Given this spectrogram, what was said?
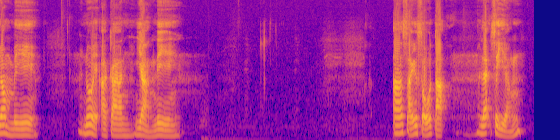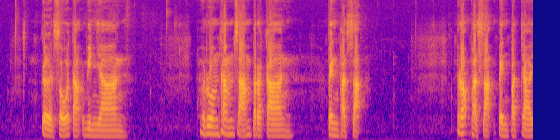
ย่อมมี ด้วยอาการอย่างนี้ อาศัยโสตะและเสียง เกิดโสตะวิญญาณ รวมทำสามประการ เป็นผัสสะเพราะผัสสะเป็นปัจจัย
